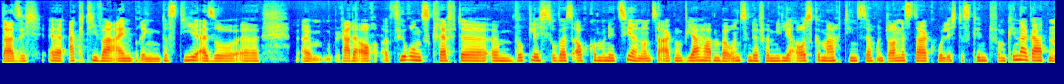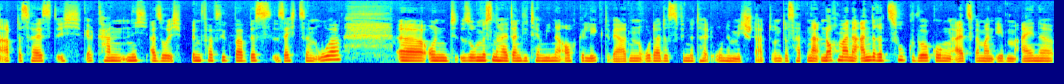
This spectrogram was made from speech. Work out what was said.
da sich äh, aktiver einbringen, dass die also äh, ähm, gerade auch Führungskräfte ähm, wirklich sowas auch kommunizieren und sagen, wir haben bei uns in der Familie ausgemacht, Dienstag und Donnerstag hole ich das Kind vom Kindergarten ab. Das heißt, ich kann nicht, also ich bin verfügbar bis 16 Uhr. Äh, und so müssen halt dann die Termine auch gelegt werden oder das findet halt ohne mich statt. Und das hat nochmal eine andere Zugwirkung, als wenn man eben eine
